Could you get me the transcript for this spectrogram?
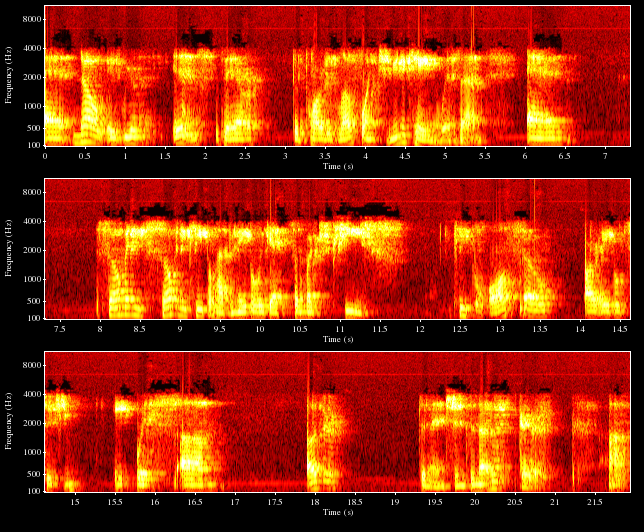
And no, it really is their departed loved one communicating with them. And so many, so many people have been able to get so much peace. People also are able to communicate with um, other dimensions and other spirits. Uh,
